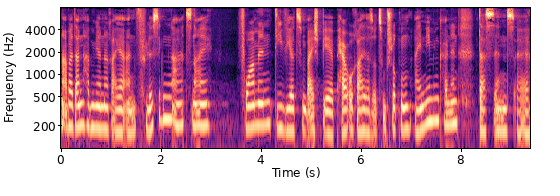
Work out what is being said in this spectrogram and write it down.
Aber dann haben wir eine Reihe an flüssigen Arzneiformen, die wir zum Beispiel peroral, also zum Schlucken, einnehmen können. Das sind äh,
